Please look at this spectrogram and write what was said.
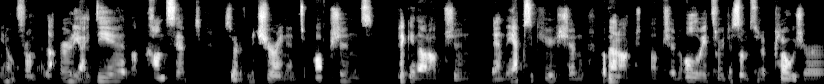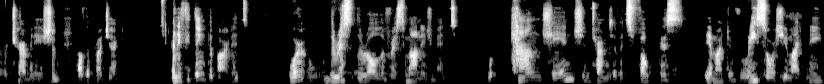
you know, from that early idea, that concept, sort of maturing into options, picking that option, then the execution of that op- option, all the way through to some sort of closure or termination of the project. And if you think about it, the risk, the role of risk management can change in terms of its focus, the amount of resource you might need,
